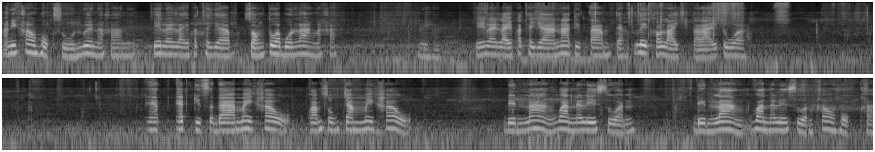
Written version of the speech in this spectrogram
อันนี้เข้าหกศูนย์ด้วยนะคะนนี้เจ๊ไลไลพัทยาสองตัวบนล่างนะคะนี่ค่ะเจ๊ไลไลพัทยาน่าติดตาม แต่เลขเขาหลายหลายตัวแอดแอดกิษดาไม่เข้า ความทรงจำไม่เข้า เด่นล่างว่านนเรศวร เด่นล่างว่านนเรศวรเข้าหกค่ะ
